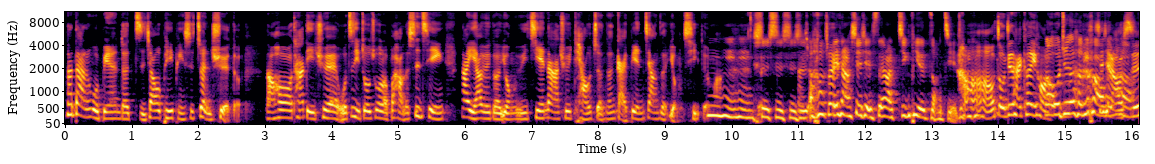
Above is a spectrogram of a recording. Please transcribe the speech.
那当然如果别人的指教批评是正确的。然后他的确，我自己做错了不好的事情，那也要有一个勇于接纳、去调整跟改变这样子的勇气，对吗？嗯嗯，是是是是，所以非常谢谢 Sarah 精辟的总结。好好好，我总结的还可以哈，我觉得很好，谢谢老师。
